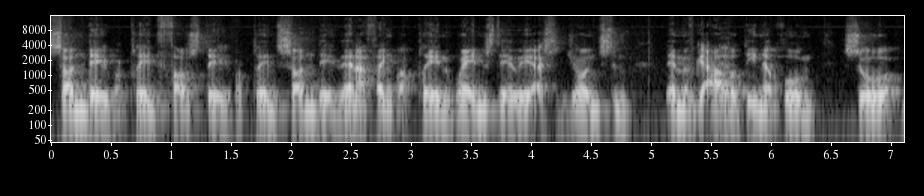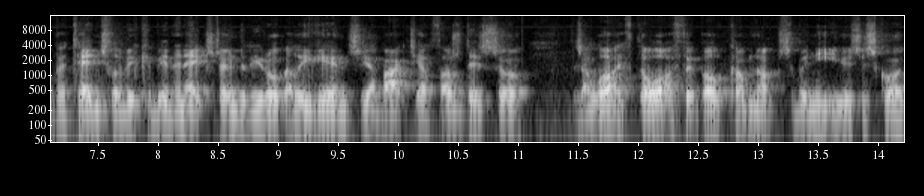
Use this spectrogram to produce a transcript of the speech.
Sunday, we're playing Thursday, we're playing Sunday. Then I think we're playing Wednesday away at St Johnstone. Then we've got Aberdeen at home. So potentially we could be in the next round of the Europa League again. So you're back to your Thursdays. So there's a lot of a lot of football coming up. So we need to use the squad.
